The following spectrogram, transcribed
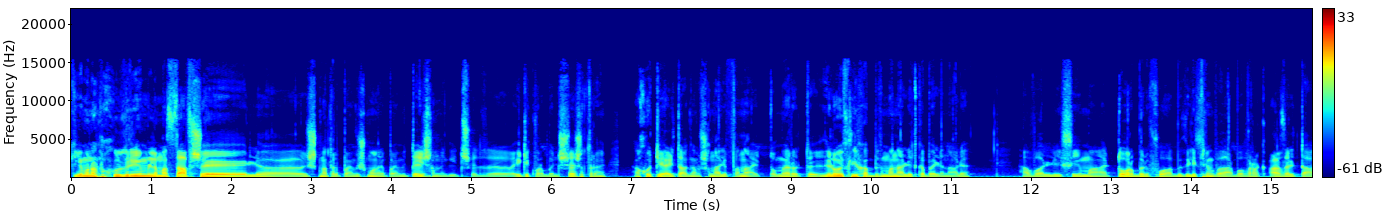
כי אם אנחנו חוזרים למצב של שנת 2008-2009 נגיד, שהייתי כבר בן 16, אחותי עלתה גם שנה לפניי, זאת אומרת, היא לא הצליחה בזמנה להתקבל לנעל"ה. אבל היא סיימה תואר ברפואה בגיל 24 ורק אז עלתה,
